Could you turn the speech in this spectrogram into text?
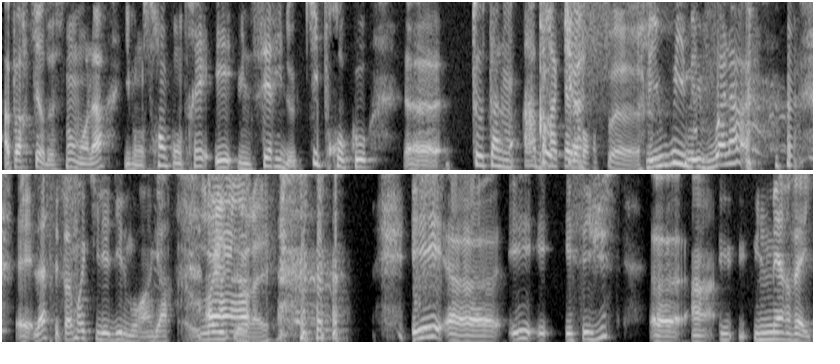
À partir de ce moment-là, ils vont se rencontrer et une série de quiproquos euh, totalement euh, Mais oui, mais voilà. et là, c'est pas moi qui l'ai dit le mot ringard. Oui, c'est vrai. Et, euh, et, et, et c'est juste euh, un- une merveille.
